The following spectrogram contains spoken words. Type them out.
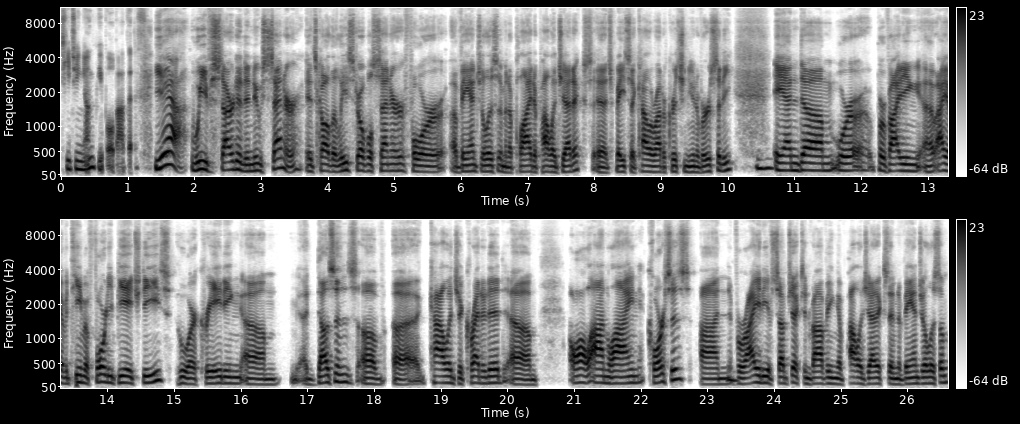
teaching young people about this. Yeah, we've started a new center. It's called the Lee Strobel Center for Evangelism and Applied Apologetics. It's based at Colorado Christian University. Mm-hmm. And um, we're providing, uh, I have a team of 40 PhDs who are creating um, dozens of uh, college accredited. Um, all online courses on a mm-hmm. variety of subjects involving apologetics and evangelism.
